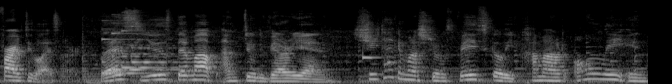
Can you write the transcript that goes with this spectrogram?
fertilizer. Let's use them up until the very end. Shiitake mushrooms basically come out only in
